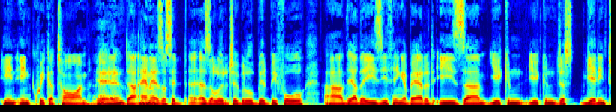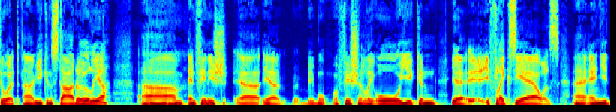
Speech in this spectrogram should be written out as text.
in, in quicker time. Yeah. and uh, and as I said, as alluded to a little bit before, uh, the other easy thing about it is um, you can you can just get into it. Um, you can start earlier um, and finish, uh, yeah, more efficiently, or you can yeah flex your hours uh, and you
